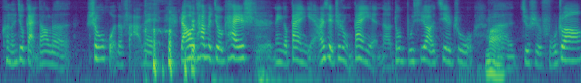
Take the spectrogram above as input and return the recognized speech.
可能就感到了生活的乏味，然后他们就开始那个扮演，而且这种扮演呢都不需要借助啊呃就是服装，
